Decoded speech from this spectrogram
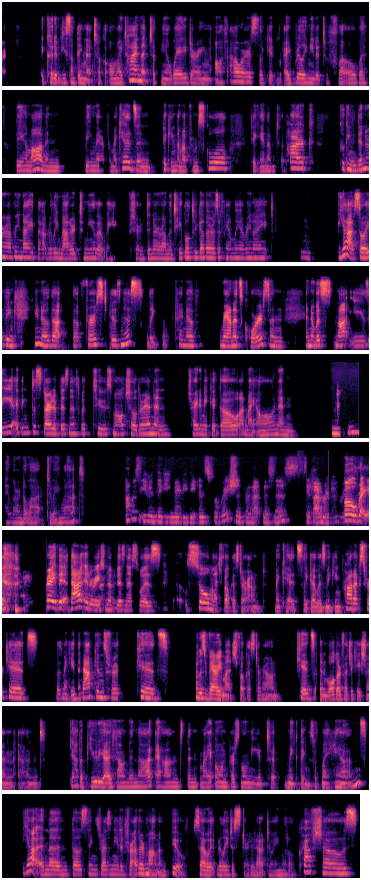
It couldn't be something that took all my time, that took me away during off hours. Like it, I really needed to flow with being a mom and being there for my kids and picking them up from school, taking them to the park, cooking dinner every night. That really mattered to me that we shared dinner around the table together as a family every night. Mm. Yeah, so I think you know that that first business like kind of ran its course and and it was not easy I think to start a business with two small children and try to make it go on my own and mm-hmm. I learned a lot doing that. I was even thinking maybe the inspiration for that business, if I'm remembering. Oh, right. right. Right. That, that iteration of business was so much focused around my kids. Like I was making products for kids, I was making the napkins for kids. I was very much focused around kids and Waldorf education and yeah, the beauty I found in that and then my own personal need to make things with my hands. Yeah, and then those things resonated for other moms too. So it really just started out doing little craft shows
